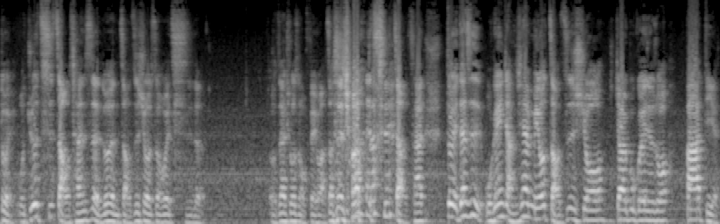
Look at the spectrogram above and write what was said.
对，我觉得吃早餐是很多人早自修的时候会吃的。我在说什么废话？早自修吃早餐，对。但是我跟你讲，现在没有早自修，教育部规定说八点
